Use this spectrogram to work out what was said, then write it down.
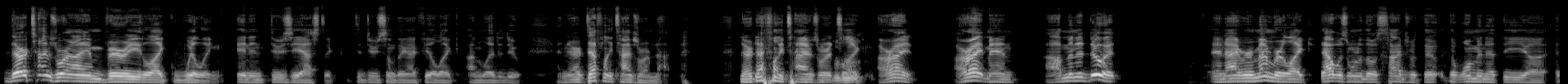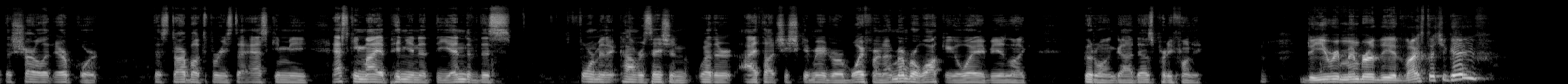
there are times where I am very like willing and enthusiastic to do something I feel like I'm led to do, and there are definitely times where I'm not. There are definitely times where it's Mhm. like, all right, all right, man, I'm gonna do it. And I remember like that was one of those times with the the woman at the uh, at the Charlotte airport, the Starbucks barista asking me asking my opinion at the end of this four minute conversation whether I thought she should get married to her boyfriend. I remember walking away being like, "Good one, God, that was pretty funny." do you remember the advice that you gave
